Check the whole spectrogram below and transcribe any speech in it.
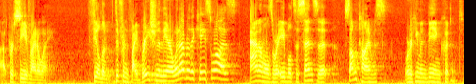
uh, perceive right away. Feel the different vibration in the air, whatever the case was, animals were able to sense it sometimes where a human being couldn't.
